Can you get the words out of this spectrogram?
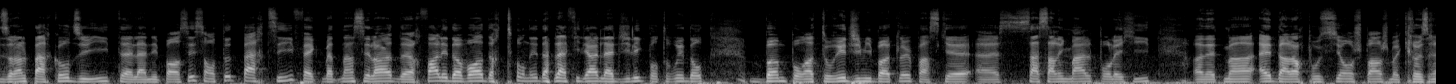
durant le parcours du Heat l'année passée sont toutes parties. Fait que maintenant, c'est l'heure de refaire les devoirs, de retourner dans la filière de la G-League pour trouver d'autres bums pour entourer Jimmy Butler parce que ça s'enligne mal pour le Heat. Honnêtement, être dans leur position, je pense, je me creuserais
